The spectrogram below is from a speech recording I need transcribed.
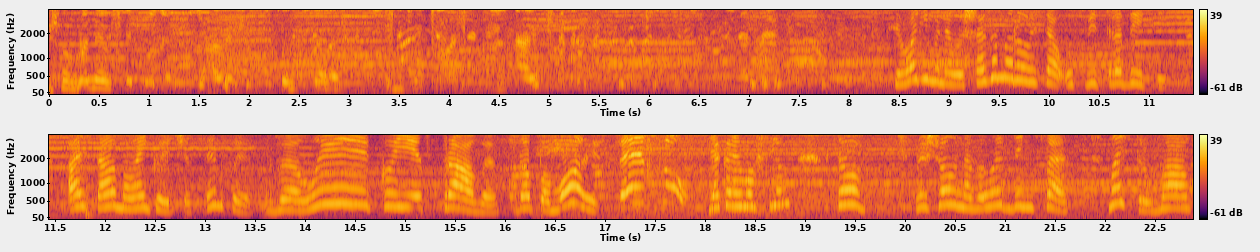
Щоб вони всі були здорові, щоб закінчилася, закінчилася війна, і всі повернулися додому живими. Сьогодні ми не лише занурилися у світ традицій, а й стали маленькою частинкою великої справи допомоги ЗСУ. Дякуємо всім, хто прийшов на Великдень Фест, майстрував,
